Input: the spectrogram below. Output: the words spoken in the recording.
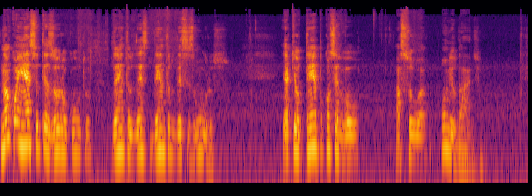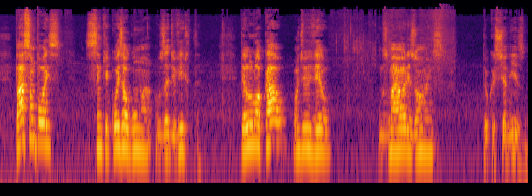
não conhece o tesouro oculto dentro, de, dentro desses muros, e a que o tempo conservou a sua humildade. Passam, pois, sem que coisa alguma os advirta, pelo local onde viveu um dos maiores homens do cristianismo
